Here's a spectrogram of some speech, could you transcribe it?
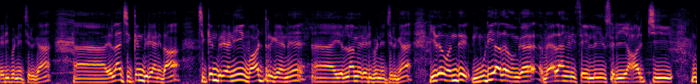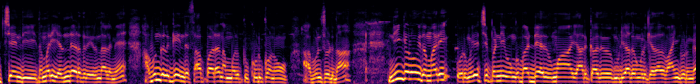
ரெடி ரெடி பண்ணி வச்சுருக்கேன். எல்லாம் சிக்கன் பிரியாணி தான். சிக்கன் பிரியாணி வாட்டர் கேனு எல்லாமே ரெடி பண்ணி வச்சுருக்கேன். இதை வந்து முடியாதவங்க வேளாங்கண்ணி சைட்லேயும் சரி ஆர்ச்சி முச்சேந்தி இந்த மாதிரி எந்த இடத்துல இருந்தாலுமே அவங்களுக்கு இந்த சாப்பாடை நம்மளுக்கு கொடுக்கணும் அப்படின்னு சொல்லிட்டு தான் நீங்களும் இதை மாதிரி ஒரு முயற்சி பண்ணி உங்கள் பர்த்டே அதுவுமா யாருக்காவது முடியாதவங்களுக்கு ஏதாவது வாங்கி கொடுங்க.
